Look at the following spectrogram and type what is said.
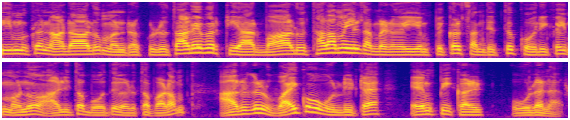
திமுக நாடாளுமன்ற குழு தலைவர் டி ஆர் பாலு தலைமையில் தமிழக எம்பிக்கள் சந்தித்து கோரிக்கை மனு அளித்த போது எடுத்த படம் அருகில் வைகோ உள்ளிட்ட எம்பிக்கள் உள்ளனர்.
